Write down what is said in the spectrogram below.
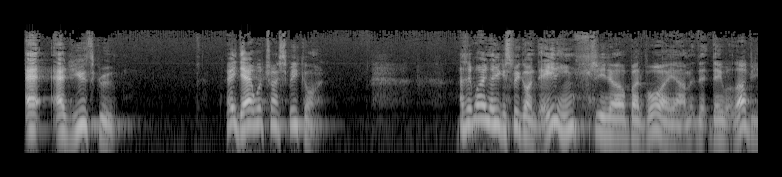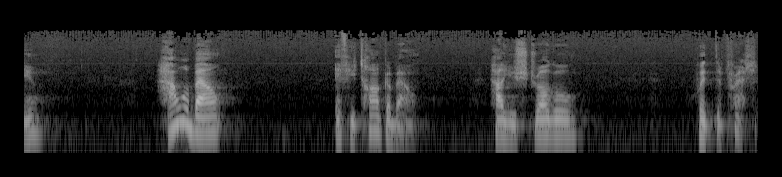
at, at youth group. Hey, Dad, what should I speak on? I said, well, I know you can speak on dating, you know, but boy, um, they would love you. How about if you talk about how you struggle with depression?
